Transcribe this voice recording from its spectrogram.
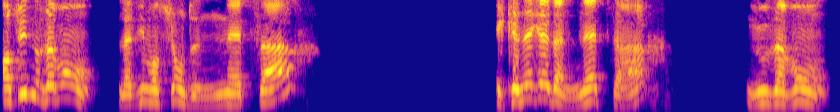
Ensuite, nous avons la dimension de Netzach. Et Keneged Netzach, nous avons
